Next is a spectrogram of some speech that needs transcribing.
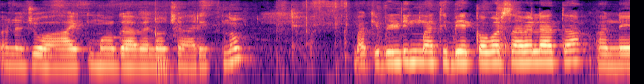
અને જો આ એક મગ આવેલો છે આ રીતનો. બાકી બિલ્ડિંગમાંથી બે કવર્સ આવેલા હતા અને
